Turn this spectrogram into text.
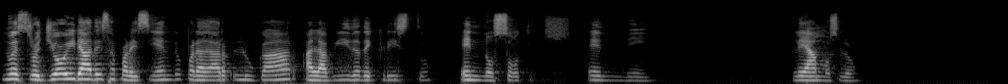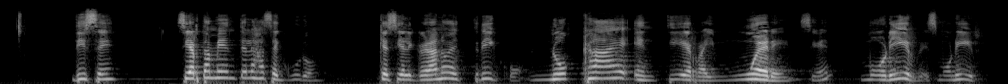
Nuestro yo irá desapareciendo para dar lugar a la vida de Cristo en nosotros, en mí. Leámoslo. Dice, ciertamente les aseguro que si el grano de trigo no cae en tierra y muere, ¿sí ven? morir, es morir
